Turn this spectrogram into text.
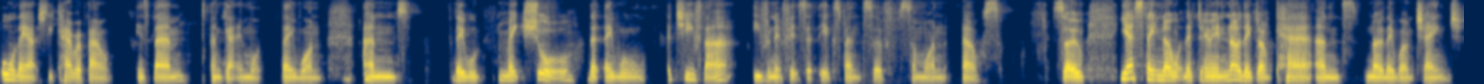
all they actually care about is them and getting what they want. And they will make sure that they will achieve that, even if it's at the expense of someone else. So, yes, they know what they're doing. No, they don't care. And no, they won't change.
